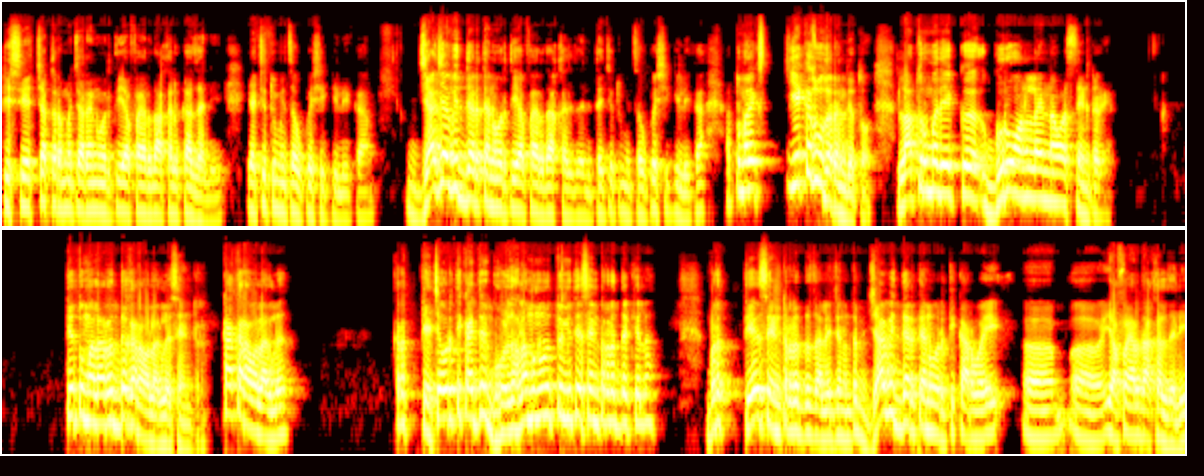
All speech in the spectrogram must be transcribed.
टी सी एसच्या कर्मचाऱ्यांवरती एफ आय आर दाखल का झाली? याची तुम्ही चौकशी केली का? ज्या ज्या विद्यार्थ्यांवरती एफ आय आर दाखल झाली त्याची तुम्ही चौकशी केली का? तुम्हाला एक एकच उदाहरण देतो. लातूरमध्ये एक गुरु ऑनलाईन नावाचं सेंटर आहे. ते तुम्हाला रद्द करावं लागलं सेंटर का करावं लागलं? कारण त्याच्यावरती काहीतरी घोळ झाला म्हणून तुम्ही ते सेंटर रद्द केलं. बरं ते सेंटर रद्द झाल्याच्यानंतर ज्या विद्यार्थ्यांवरती कारवाई एफ आय आर दाखल झाली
